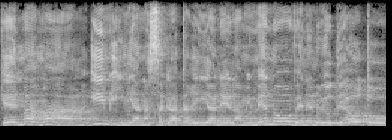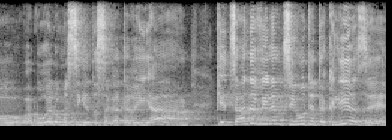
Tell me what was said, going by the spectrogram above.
כן, מה, מה, אם עניין השגת הראייה נעלם ממנו ואיננו יודע אותו, הבורא לא משיג את השגת הראייה, כיצד הביא למציאות את הכלי הזה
